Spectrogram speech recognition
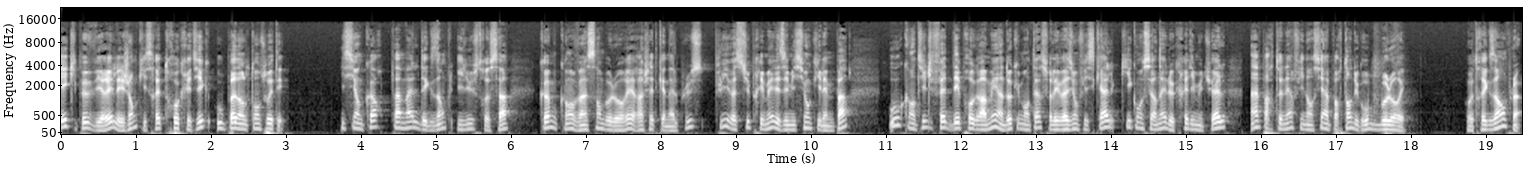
et qui peuvent virer les gens qui seraient trop critiques ou pas dans le ton souhaité. Ici encore, pas mal d'exemples illustrent ça, comme quand Vincent Bolloré rachète Canal+, puis va supprimer les émissions qu'il n'aime pas, ou quand il fait déprogrammer un documentaire sur l'évasion fiscale qui concernait le Crédit Mutuel, un partenaire financier important du groupe Bolloré. Autre exemple,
